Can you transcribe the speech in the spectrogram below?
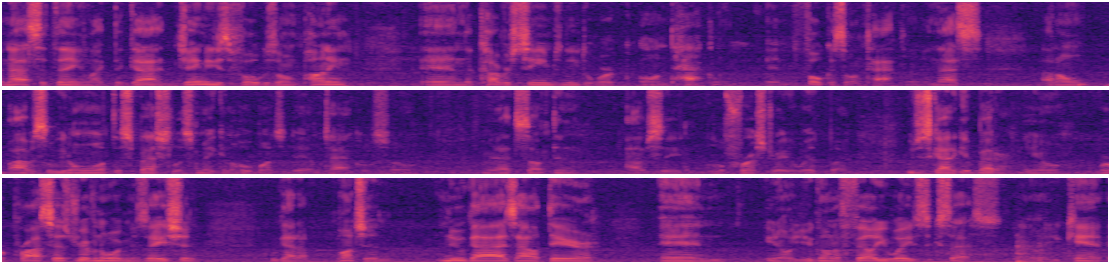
and that's the thing. Like the guy, Jamie needs to focus on punting, and the coverage teams need to work on tackling and focus on tackling. And that's, I don't, obviously, we don't want the specialists making a whole bunch of damn tackles. So, I mean, that's something obviously a little frustrated with, but we just got to get better. You know, we're a process driven organization. We got a bunch of new guys out there, and you know you're going to fail your way to success. You know you can't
